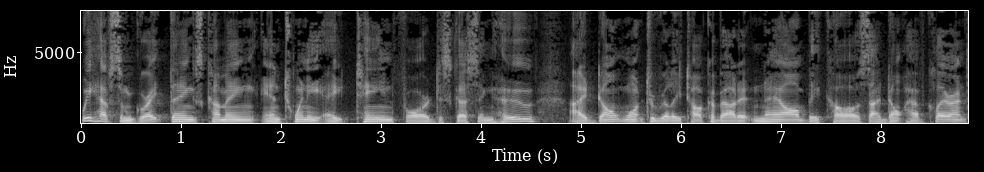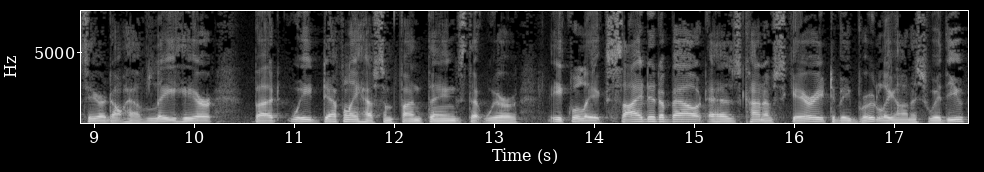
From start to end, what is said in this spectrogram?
We have some great things coming in 2018 for discussing who. I don't want to really talk about it now because I don't have Clarence here, don't have Lee here, but we definitely have some fun things that we're equally excited about as kind of scary, to be brutally honest with you.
